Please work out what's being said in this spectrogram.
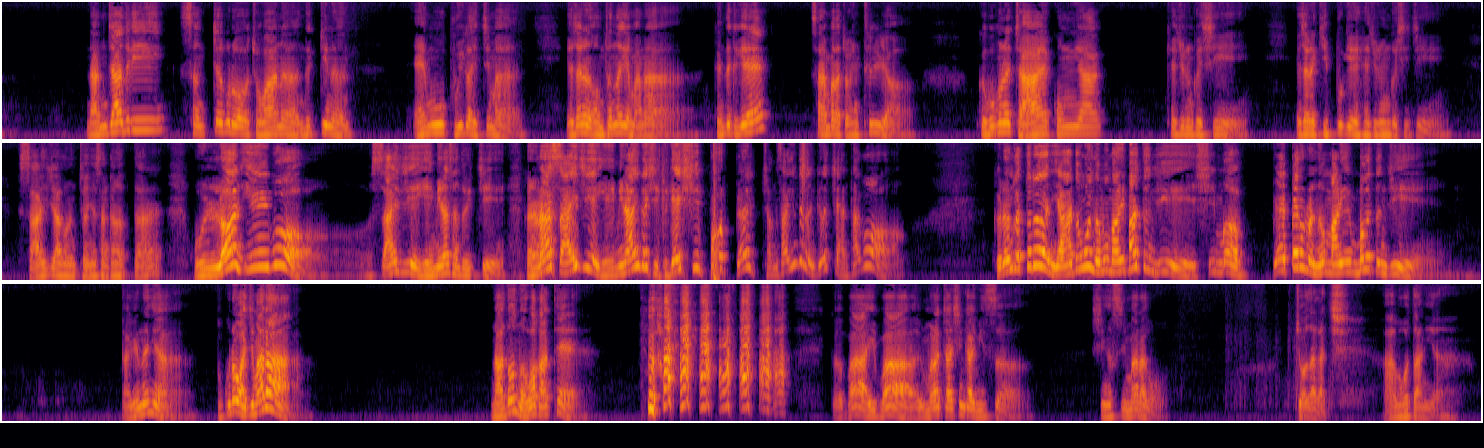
남자들이 성적으로 좋아하는, 느끼는 애무 부위가 있지만 여자는 엄청나게 많아. 근데 그게 사람마다 조금 틀려. 그 부분을 잘 공략해주는 것이 여자를 기쁘게 해주는 것이지. 사이즈하고는 전혀 상관없다. 물론 일부 사이즈에 예민한 사람도 있지. 그러나 사이즈에 예민한 것이 그게 시별 정상인들은 그렇지 않다고. 그런 것들은 야동을 너무 많이 봤든지, 씨, 뭐, 빼 빼로를 너무 많이 먹었든지. 알겠느냐? 부끄러워하지 마라. 나도 너와 같아. 그 봐, 이봐. 얼마나 자신감 있어. 신경 쓰지 말라고. 쪼다같이. 아무것도 아니야.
